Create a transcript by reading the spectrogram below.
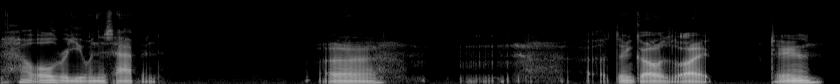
How old were you when this happened? Uh, I think I was like 10.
